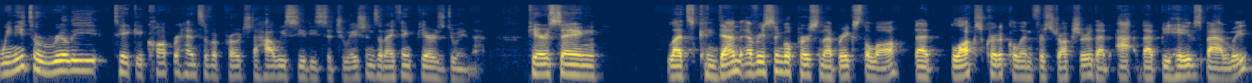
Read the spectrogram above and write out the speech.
we need to really take a comprehensive approach to how we see these situations. And I think Pierre is doing that. Pierre is saying, let's condemn every single person that breaks the law, that blocks critical infrastructure, that that behaves badly.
